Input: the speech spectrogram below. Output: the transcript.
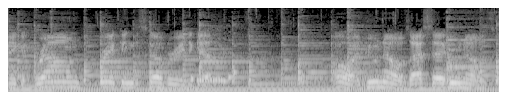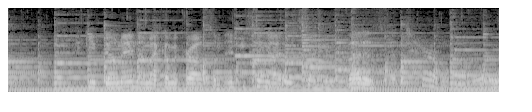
make a groundbreaking discovery together. Oh, and who knows? I say, who knows? Keep donating, I might come across some interesting items to send you. That is a terrible fucking.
